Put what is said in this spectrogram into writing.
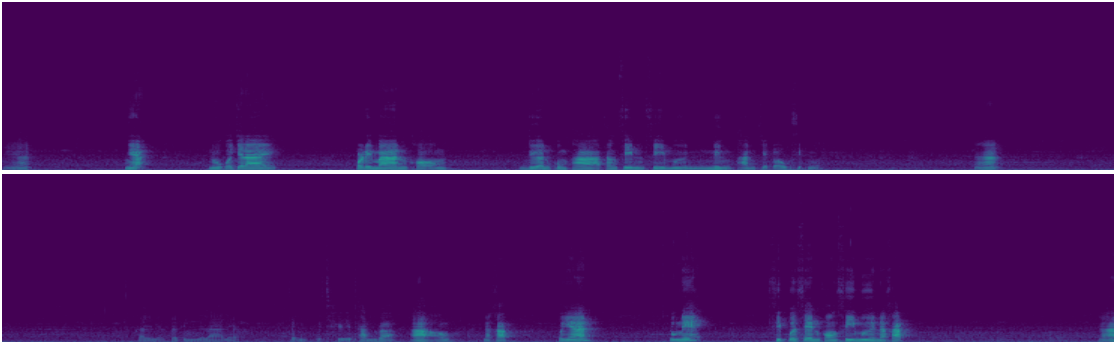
เนี่ยเนี้ยหนูก็จะได้ปริมาณของเดือนกุมภาทั้งสิ้น41,760หนึ่งพันเจ็ดร้อยหกสิบหน่วยนะฮะใกล้แล้วใกล้ถึงเวลาแล้ว จะจะเฉยทันป่ะอ่าเอา นะครับ เพราะงั้นตรงนี้ 10%ของ 40,000 นะครับนะ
